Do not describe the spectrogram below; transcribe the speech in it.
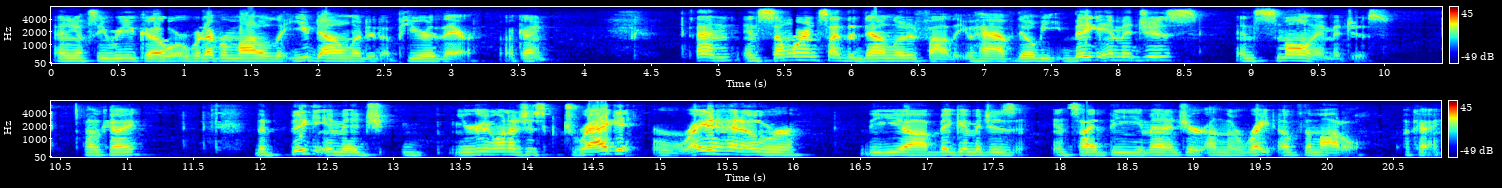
And you'll see Ryuko or whatever model that you downloaded appear there, okay? Then, and somewhere inside the downloaded file that you have, there'll be big images and small images, okay? the big image, you're going to want to just drag it right ahead over the uh, big images inside the manager on the right of the model. Okay.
